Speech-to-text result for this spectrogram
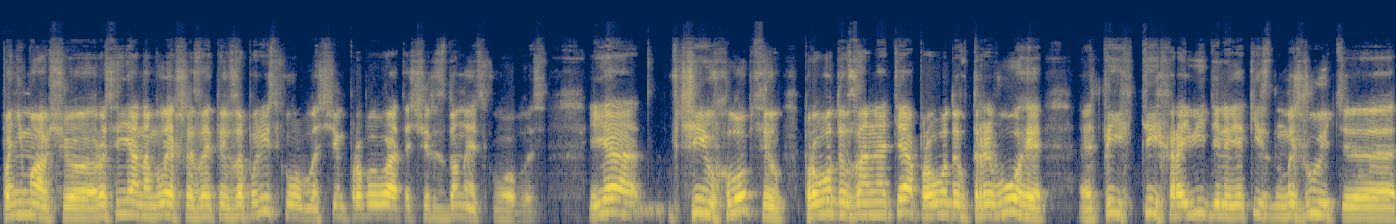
понімав, що росіянам легше зайти в Запорізьку область, чим пробивати через Донецьку область. І я вчив хлопців, проводив заняття, проводив тривоги е, тих тих райвідділів, які межують е,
